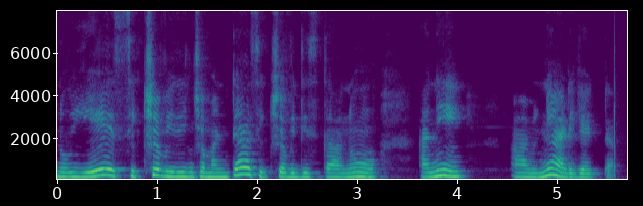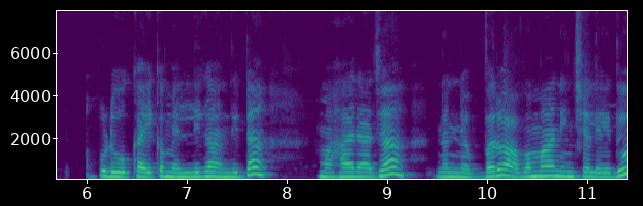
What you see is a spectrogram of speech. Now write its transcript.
నువ్వు ఏ శిక్ష విధించమంటే ఆ శిక్ష విధిస్తాను అని ఆవిడ్ని అడిగేట. అప్పుడు కైక మెల్లిగా అందిట మహారాజా నన్నెవ్వరూ అవమానించలేదు.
